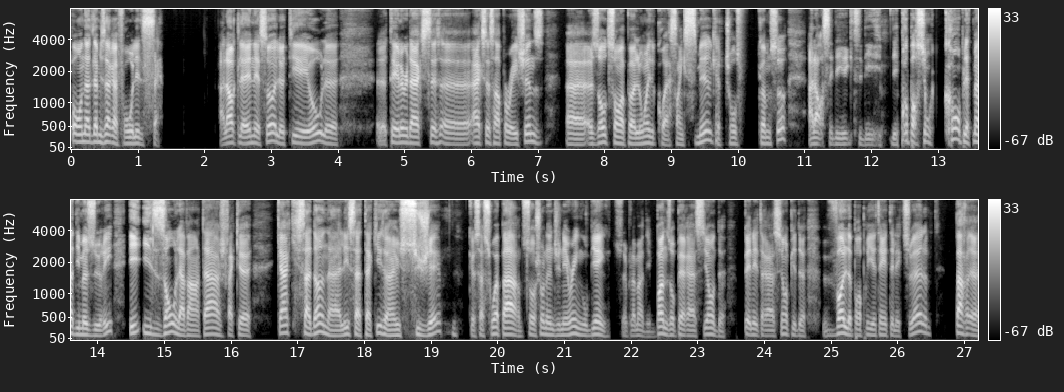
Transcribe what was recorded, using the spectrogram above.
On a de la misère à frôler le sang. Alors que le NSA, le TAO, le, Tailored Access, euh, Operations, euh, eux autres sont un peu loin de quoi, 5-6 000, quelque chose comme ça. Alors, c'est des, des, des, proportions complètement démesurées et ils ont l'avantage. Fait que quand ils s'adonnent à aller s'attaquer à un sujet, que ce soit par du social engineering ou bien tout simplement des bonnes opérations de pénétration puis de vol de propriété intellectuelle, par euh,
